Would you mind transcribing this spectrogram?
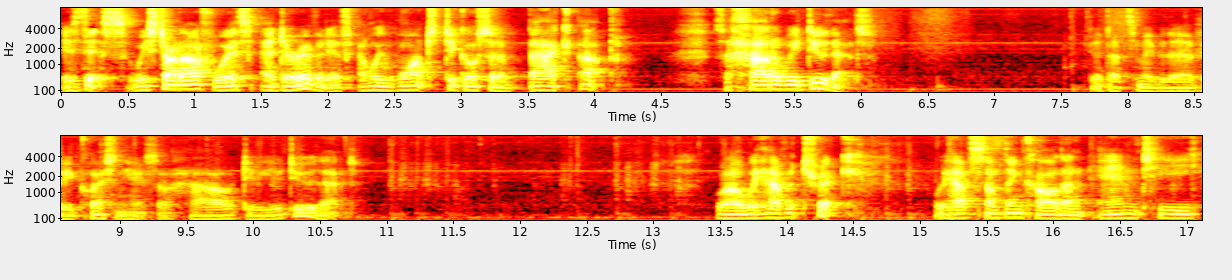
is this. We start off with a derivative, and we want to go sort of back up. So how do we do that? Good, that's maybe the big question here. So how do you do that? Well, we have a trick. We have something called an antiderivative.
